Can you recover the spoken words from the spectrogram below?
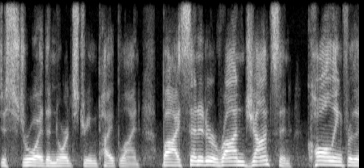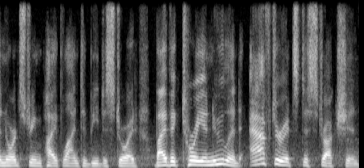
destroy the Nord Stream pipeline, by Senator Ron Johnson calling for the Nord Stream pipeline to be destroyed, by Victoria Nuland after its destruction,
